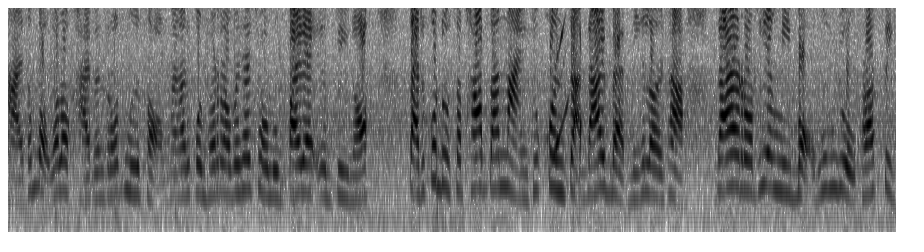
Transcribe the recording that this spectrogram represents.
ขายต้องบอกว่าเราขายเป็นรถมือสองนะคะทุกคนเพราะเราไม่ใช่โชว์รูมป้ายแดง MG เนาะแต่ทุกคนดูสภาพด้านในทุกคนจะได้แบบนี้เลยค่ะ ได้รถที่ยังมีเบาะหุ้มอยู่พลาสติก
